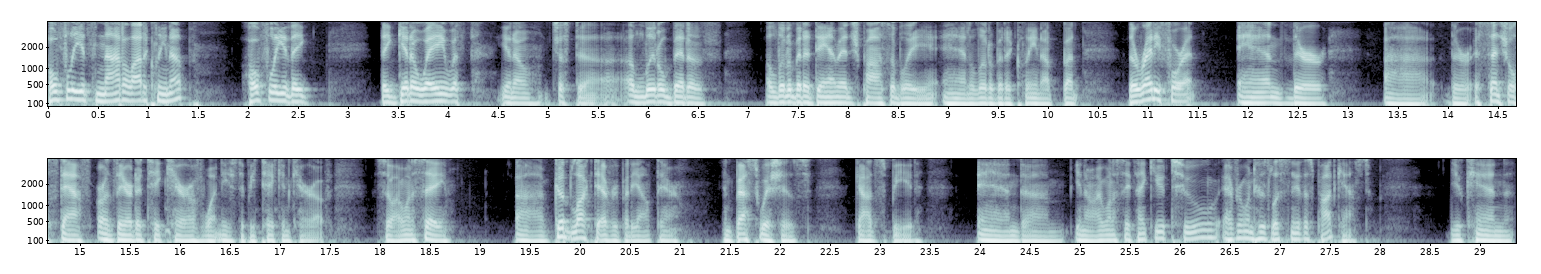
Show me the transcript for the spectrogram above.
Hopefully it's not a lot of cleanup. Hopefully they they get away with, you know, just a, a little bit of a little bit of damage possibly and a little bit of cleanup, but they're ready for it and they're uh, their essential staff are there to take care of what needs to be taken care of. So I want to say uh, good luck to everybody out there and best wishes, Godspeed. And, um, you know, I want to say thank you to everyone who's listening to this podcast. You can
